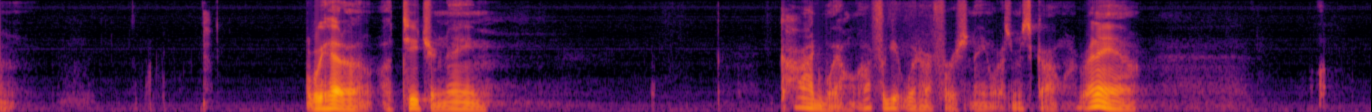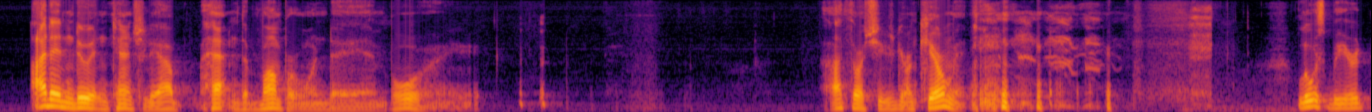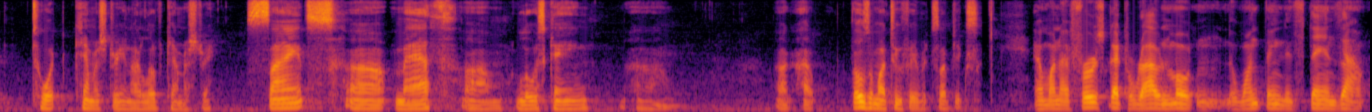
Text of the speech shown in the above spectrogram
we had a, a teacher named Codwell. I forget what her first name was, Miss Codwell. But anyhow, I didn't do it intentionally. I happened to bump her one day, and boy, I thought she was going to kill me. Lewis Beard taught chemistry, and I love chemistry. Science, uh, math, um, Lewis Kane. Uh, I, I, those are my two favorite subjects. And when I first got to Robin Moton, the one thing that stands out,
